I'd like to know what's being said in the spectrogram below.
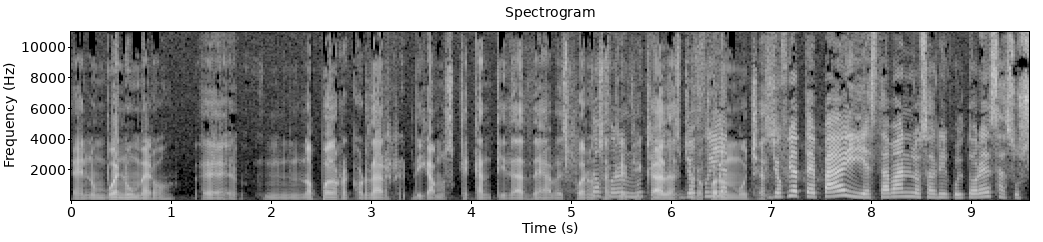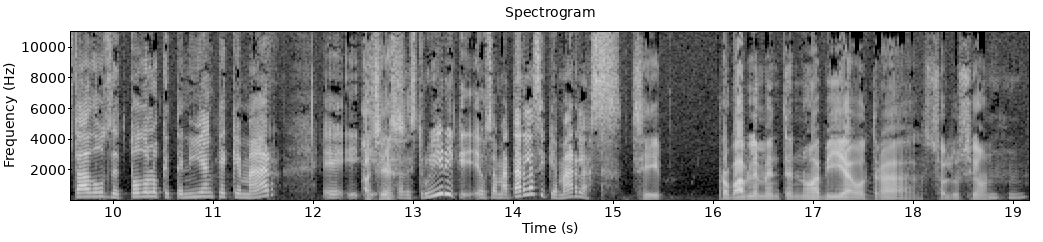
en un buen número, eh, no puedo recordar, digamos, qué cantidad de aves fueron sacrificadas, pero fueron muchas. Yo fui a Tepa y estaban los agricultores asustados de todo lo que tenían que quemar, eh, y, o sea, destruir, y, o sea, matarlas y quemarlas. Sí, probablemente no había otra solución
